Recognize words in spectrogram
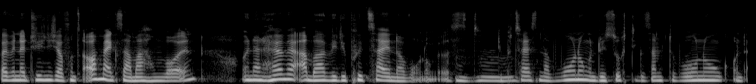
weil wir natürlich nicht auf uns aufmerksam machen wollen. Und dann hören wir aber, wie die Polizei in der Wohnung ist. Die Polizei ist in der Wohnung und durchsucht die gesamte Wohnung und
